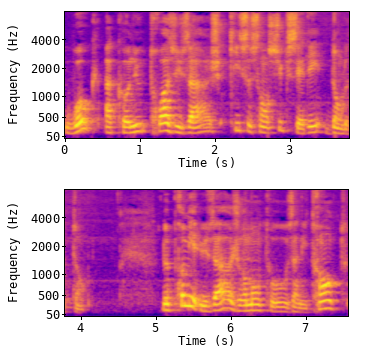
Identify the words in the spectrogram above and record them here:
woke a connu trois usages qui se sont succédés dans le temps. Le premier usage remonte aux années 30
